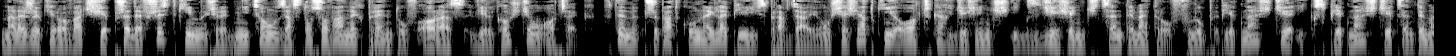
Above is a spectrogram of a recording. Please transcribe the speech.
Należy kierować się przede wszystkim średnicą zastosowanych prętów oraz wielkością oczek. W tym przypadku najlepiej sprawdzają się siatki o oczkach 10x10 cm lub 15x15 cm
